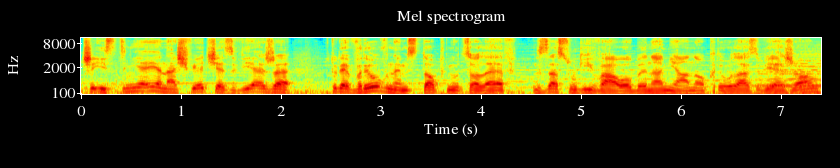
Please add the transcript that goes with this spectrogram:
czy istnieje na świecie zwierzę, które w równym stopniu co lew zasługiwałoby na miano króla zwierząt?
